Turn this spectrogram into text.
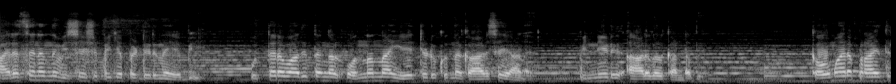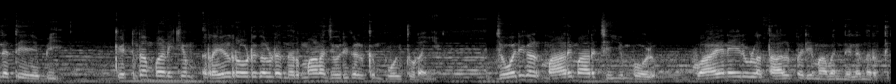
അരസനെന്ന് വിശേഷിപ്പിക്കപ്പെട്ടിരുന്ന എബി ഉത്തരവാദിത്തങ്ങൾ ഒന്നൊന്നായി ഏറ്റെടുക്കുന്ന കാഴ്ചയാണ് പിന്നീട് ആളുകൾ കണ്ടത്. കൗമാരപ്രായത്തിലെത്തിയ എബി കെട്ടിടം പണിക്കും റെയിൽ റോഡുകളുടെ നിർമ്മാണ ജോലികൾക്കും പോയി തുടങ്ങി. ജോലികൾ മാറി മാറി ചെയ്യുമ്പോഴും വായനയിലുള്ള താല്പര്യം അവൻ നിലനിർത്തി.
